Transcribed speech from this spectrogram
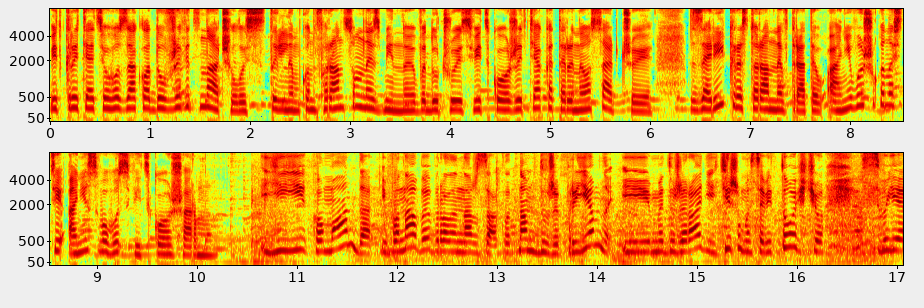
Відкриття цього закладу вже відзначилось стильним конферансом незмінної ведучої світського життя Катерини Осадчої. За рік ресторан не втратив ані вишуканості, ані свого світського шарму. Її команда, і вона вибрала наш заклад. Нам дуже приємно, і ми дуже раді і тішимося від того, що своє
